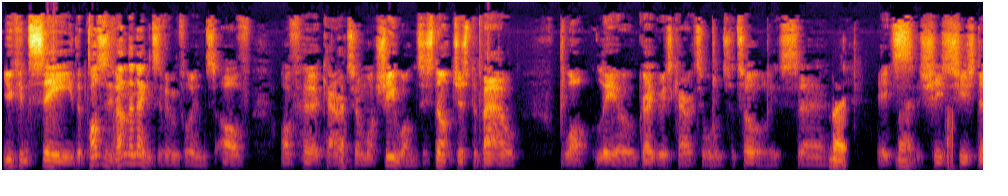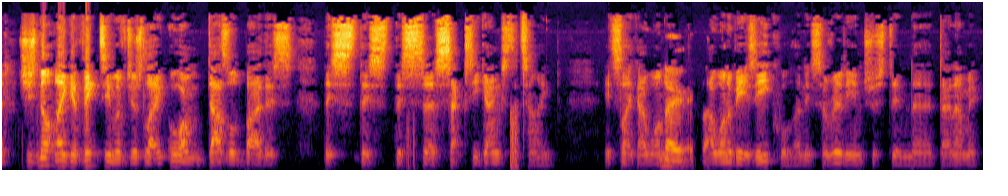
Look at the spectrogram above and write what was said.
you can see the positive and the negative influence of of her character and what she wants. It's not just about what Leo Gregory's character wants at all. It's uh, No. it's No. she's she's she's not like a victim of just like oh I'm dazzled by this this this this uh, sexy gangster type. It's like I want No, to exactly. I want to be his equal, and it's a really interesting uh, dynamic.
